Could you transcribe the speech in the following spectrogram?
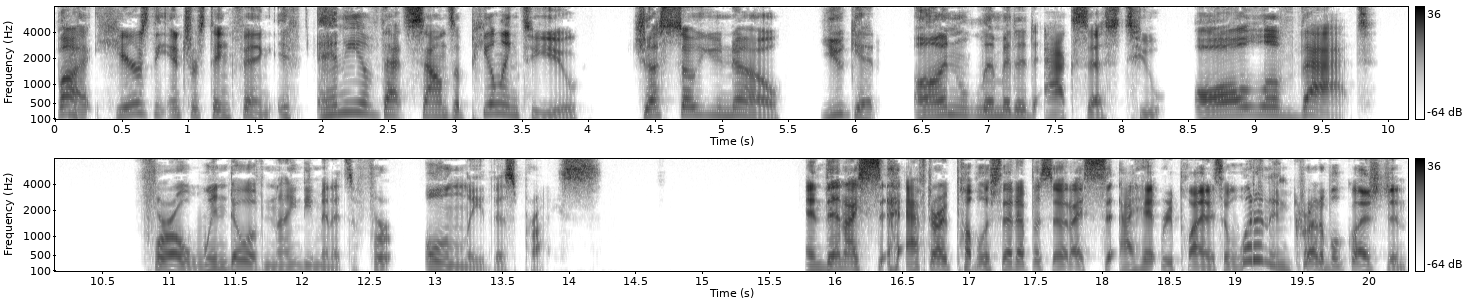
But here's the interesting thing if any of that sounds appealing to you, just so you know, you get unlimited access to all of that for a window of 90 minutes for only this price. And then I, after I published that episode, I, I hit reply and I said, "What an incredible question!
